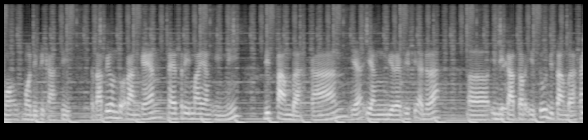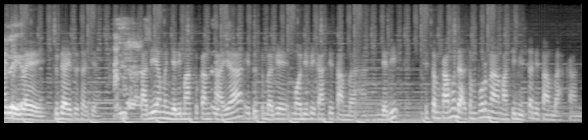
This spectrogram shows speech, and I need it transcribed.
mo modifikasi. Tetapi untuk rangkaian saya terima yang ini ditambahkan ya yang direvisi adalah uh, indikator itu ditambahkan relay, relay. sudah itu saja. Tadi yang menjadi masukan saya itu sebagai modifikasi tambahan. Jadi sistem kamu tidak sempurna masih bisa ditambahkan.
